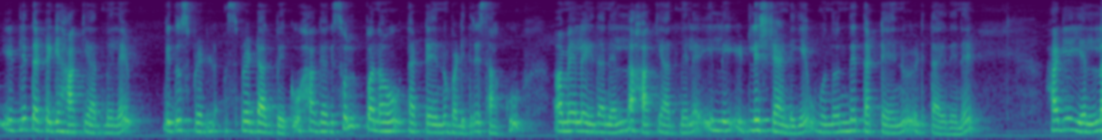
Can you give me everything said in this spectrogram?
ಇಡ್ಲಿ ತಟ್ಟೆಗೆ ಹಾಕಿ ಆದಮೇಲೆ ಇದು ಸ್ಪ್ರೆಡ್ ಸ್ಪ್ರೆಡ್ ಆಗಬೇಕು. ಹಾಗಾಗಿ ಸ್ವಲ್ಪ ನಾವು ತಟ್ಟೆಯನ್ನು ಬಡಿದರೆ ಸಾಕು. ಆಮೇಲೆ ಇದನ್ನೆಲ್ಲ ಹಾಕಿ ಆದಮೇಲೆ ಇಲ್ಲಿ ಇಡ್ಲಿ ಸ್ಟ್ಯಾಂಡಿಗೆ ಒಂದೊಂದೇ ತಟ್ಟೆಯನ್ನು ಇಡ್ತಾ ಇದ್ದೇನೆ. ಹಾಗೆ ಎಲ್ಲ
